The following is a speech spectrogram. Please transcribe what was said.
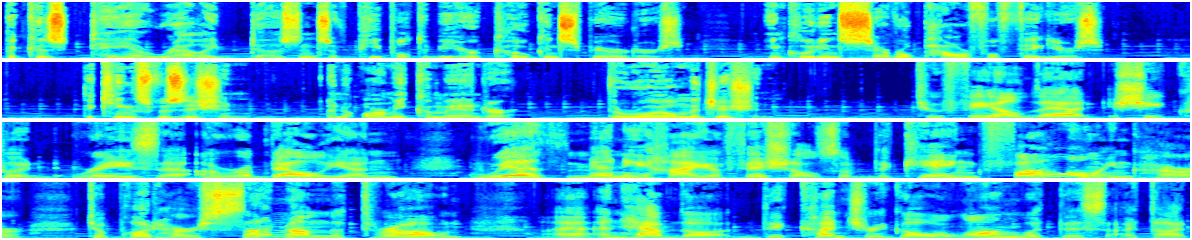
because Taya rallied dozens of people to be her co conspirators, including several powerful figures the king's physician, an army commander, the royal magician to feel that she could raise a, a, rebellion with many high officials of the king following her to put her son on the throne uh, and have the, the country go along with this, I thought,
